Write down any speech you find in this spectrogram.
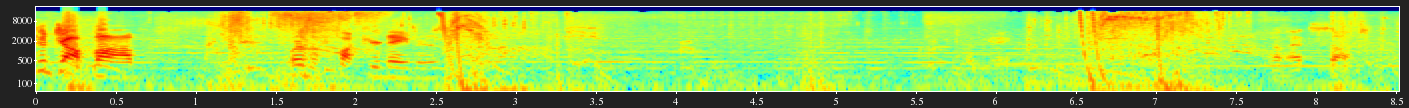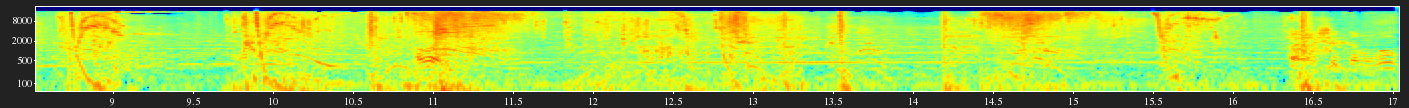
Good job, Bob. Where the fuck your name is. That sucks. Hello. Oh, I should have done a low.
